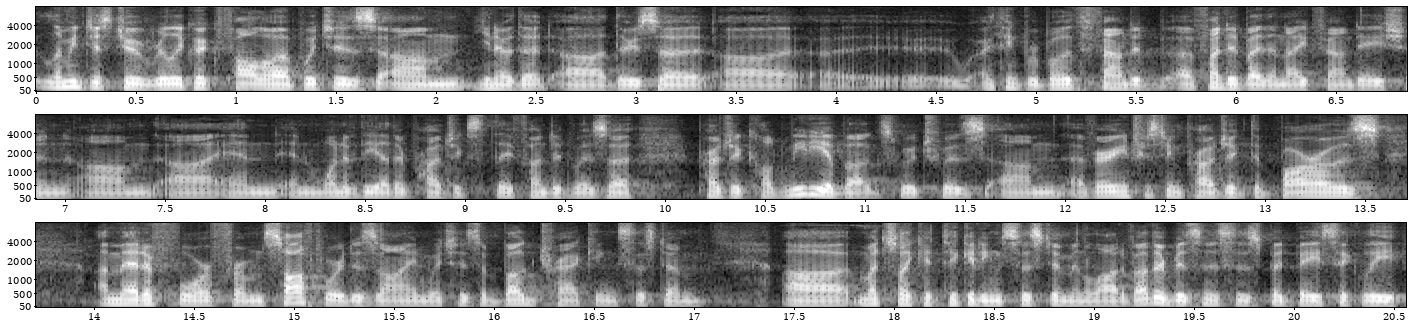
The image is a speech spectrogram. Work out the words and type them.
let me just do a really quick follow-up, which is, um, you know, that uh, there's a, uh, I think we're both founded, uh, funded by the Knight Foundation, um, uh, and, and one of the other projects that they funded was a project called Media Bugs, which was um, a very interesting project that borrows a metaphor from software design, which is a bug tracking system, uh, much like a ticketing system in a lot of other businesses, but basically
